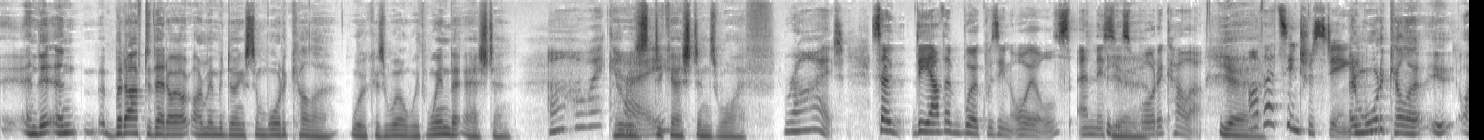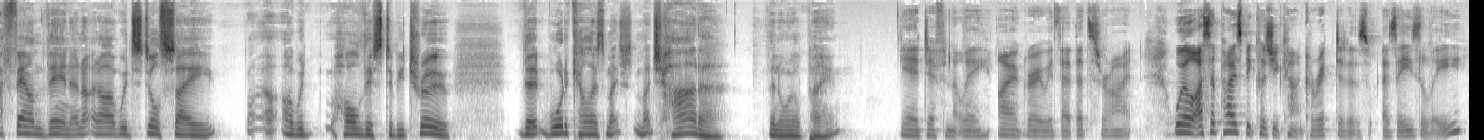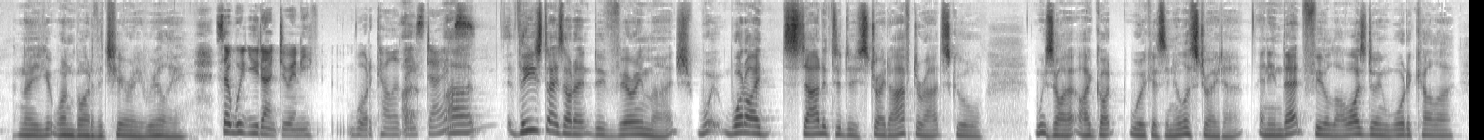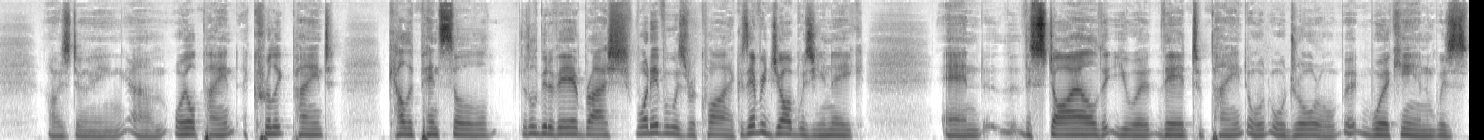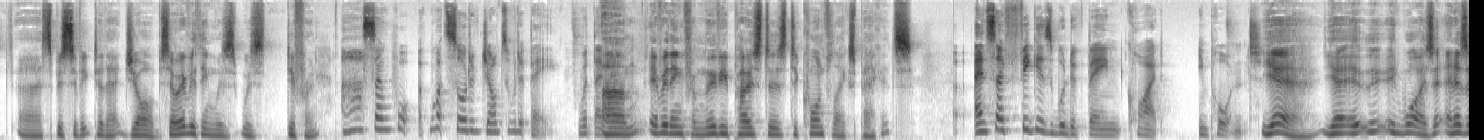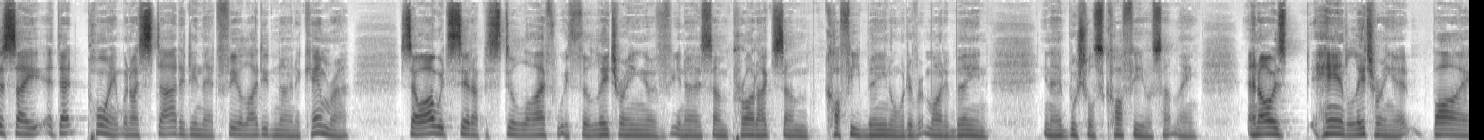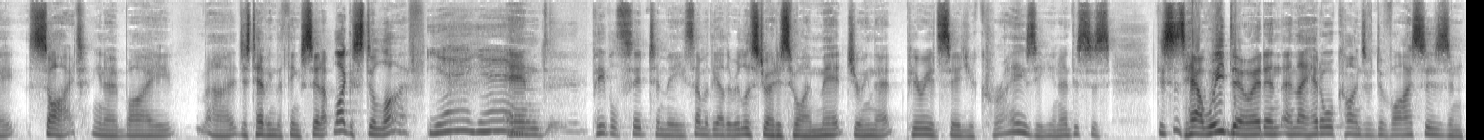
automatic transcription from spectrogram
and then, and but after that, I, I remember doing some watercolor work as well with Wenda Ashton. Oh, okay. Who was Dick Ashton's wife. Right. So the other work was in oils, and this yeah. is watercolor. Yeah. Oh, that's interesting. And watercolor, I found then, and I, and I would still say, I would hold this to be true, that watercolor is much much harder than oil paint. Yeah, definitely. I agree with that. That's right. Well, I suppose because you can't correct it as, as easily. No, you get one bite of the cherry, really. So you don't do any watercolour these days? Uh, these days, I don't do very much. What I started to do straight after art school was I, I got work as an illustrator. And in that field, I was doing watercolour, I was doing um, oil paint, acrylic paint, coloured pencil, little bit of airbrush, whatever was required, because every job was unique. And the style that you were there to paint or, or draw or work in was uh, specific to that job. So everything was, was different. Ah, so what, what sort of jobs would it be? Would they um, everything from movie posters to cornflakes packets. And so figures would have been quite important. Yeah, yeah, it, it, was. And as I say, at that point, when I started in that field, I didn't own a camera. So I would set up a still life with the lettering of, you know, some product, some coffee bean or whatever it might have been, you know, Bushells coffee or something. And I was hand lettering it by sight, you know, by uh, just having the thing set up like a still life. Yeah, yeah. And people said to me, some of the other illustrators who I met during that period said, "You're crazy. You know, this is this is how we do it. And, and they had all kinds of devices and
